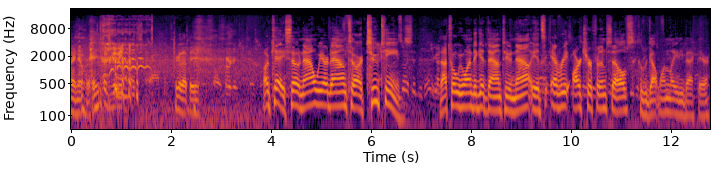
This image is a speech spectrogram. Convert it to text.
I know, right? Look at that baby. Oh, Okay, so now we are down to our two teams. That's what we wanted to get down to. Now it's every archer for themselves because we got one lady back there.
